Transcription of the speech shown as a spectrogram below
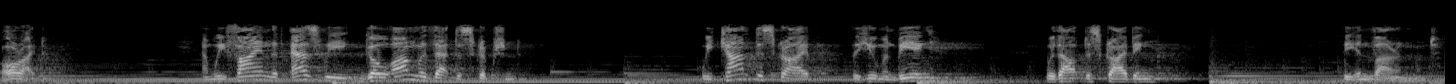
All right. And we find that as we go on with that description, we can't describe the human being without describing the environment.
